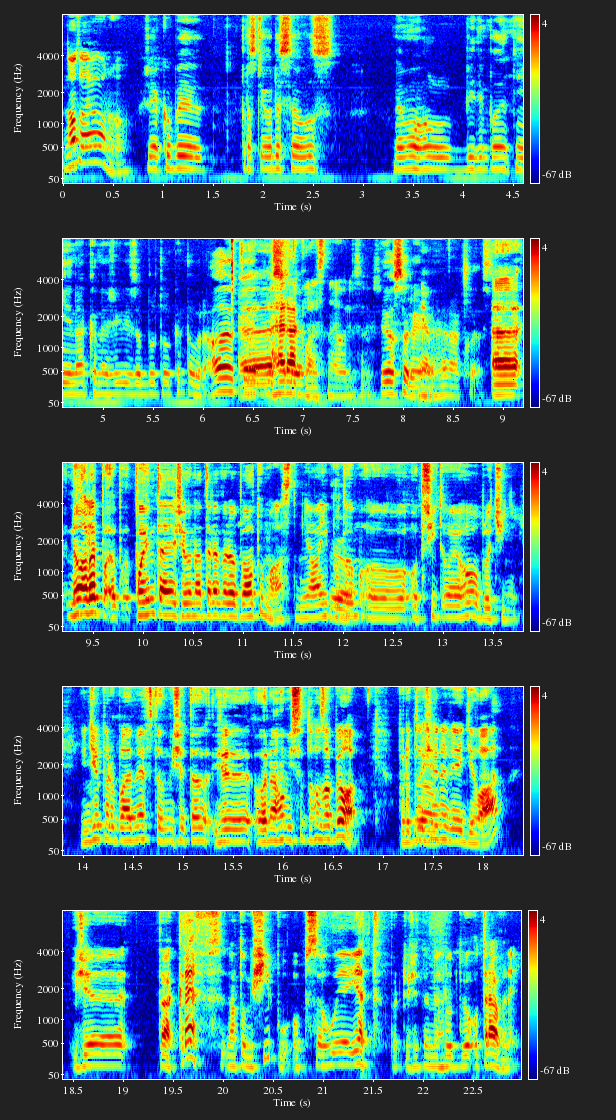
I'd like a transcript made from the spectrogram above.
No to je ono. Že jakoby prostě Odysseus nemohl být imponentní jinak, než když zabil toho kentaura. Ale to je uh, prostě... Herakles, ne Odysseus. Jo, sorry, jo. Herakles. Uh, no ale pointa je, že ona teda vyrobila tu mast, měla jí potom uh, otřít o jeho oblečení. Jenže problém je v tom, že, ta, že ona ho místo toho zabila, protože jo. nevěděla, že ta krev na tom šípu obsahuje jed, protože ten hrot byl otrávený.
